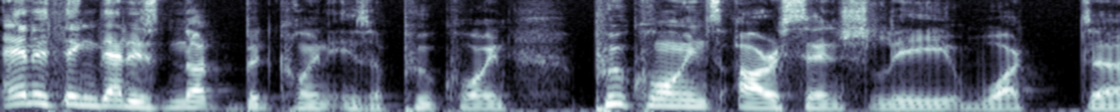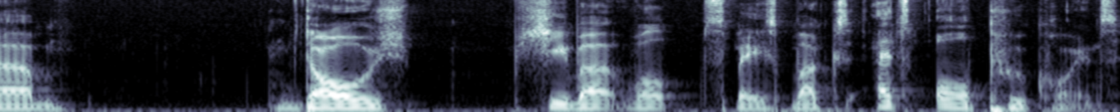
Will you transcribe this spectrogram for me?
anything that is not Bitcoin is a poo coin. Poo coins are essentially what um, Doge, Shiba, well, Space Bucks, that's all poo coins.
